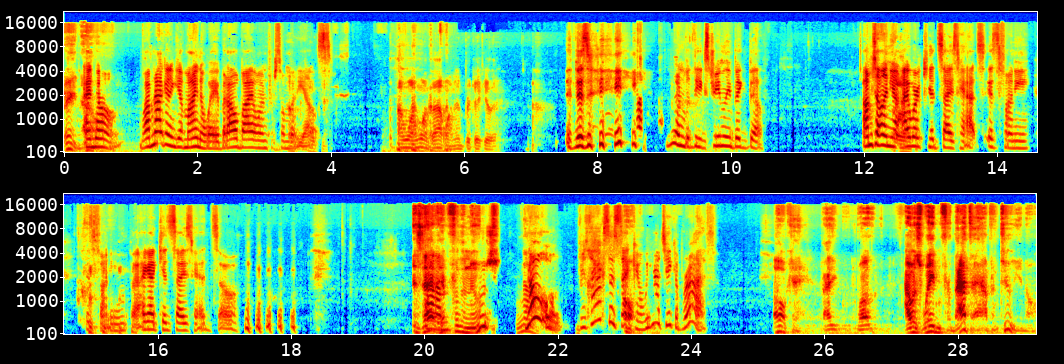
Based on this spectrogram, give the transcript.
away now. I know. Well, I'm not going to give mine away, but I'll buy one for somebody Okay. else. I want, I want that one in particular. This one with the extremely big bill. I'm telling you, I Oh. wear kid sized hats. It's funny. It's funny, but I got kid sized head. So Is that um, it for the news? no, relax a second. We got to take a breath. Okay. I well, I was waiting for that to happen too. You know.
